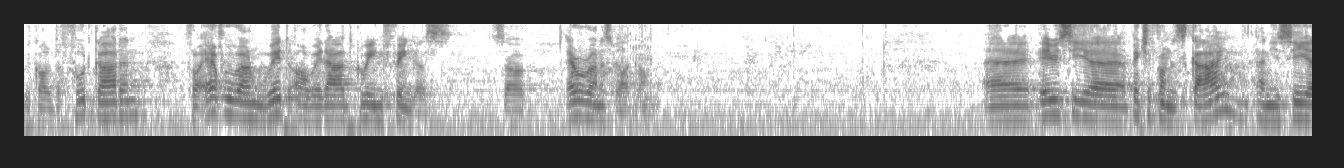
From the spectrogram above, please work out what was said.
we call it a food garden for everyone with or without green fingers. So everyone is welcome. Uh, here you see a picture from the sky, and you see uh,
